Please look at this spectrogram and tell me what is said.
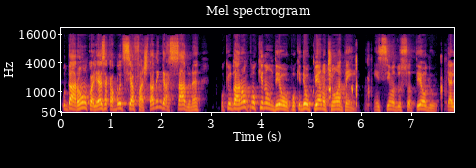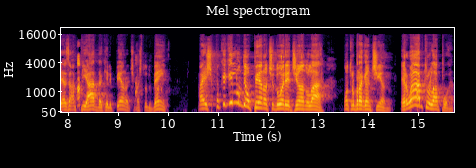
O Daronco, aliás, acabou de ser afastado. É engraçado, né? Porque o Daronco, porque não deu, porque deu pênalti ontem em cima do Soteudo, que aliás é uma piada aquele pênalti, mas tudo bem. Mas por que, que ele não deu pênalti do Orediano lá contra o Bragantino? Era o árbitro lá, porra.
